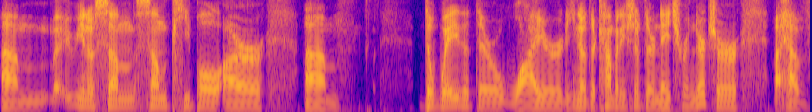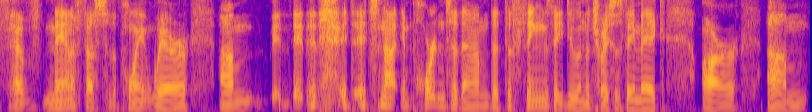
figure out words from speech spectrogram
um, you know, some some people are. Um, the way that they're wired, you know, the combination of their nature and nurture uh, have have manifest to the point where um, it, it, it, it's not important to them that the things they do and the choices they make are um,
